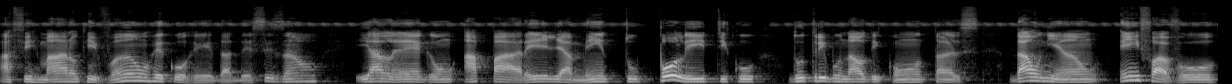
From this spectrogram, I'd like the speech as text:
afirmaram que vão recorrer da decisão e alegam aparelhamento político do Tribunal de Contas da União em favor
